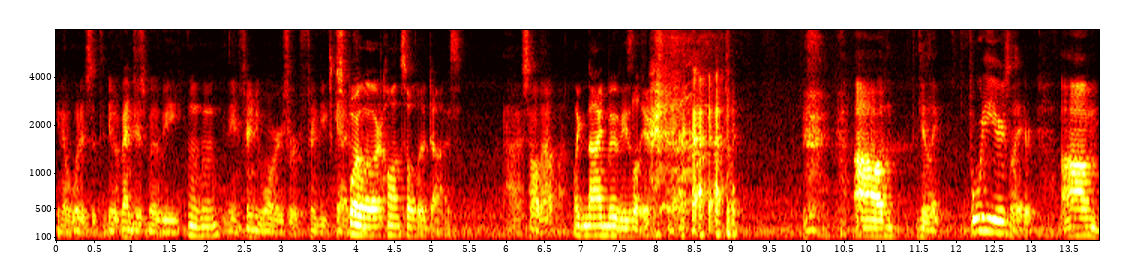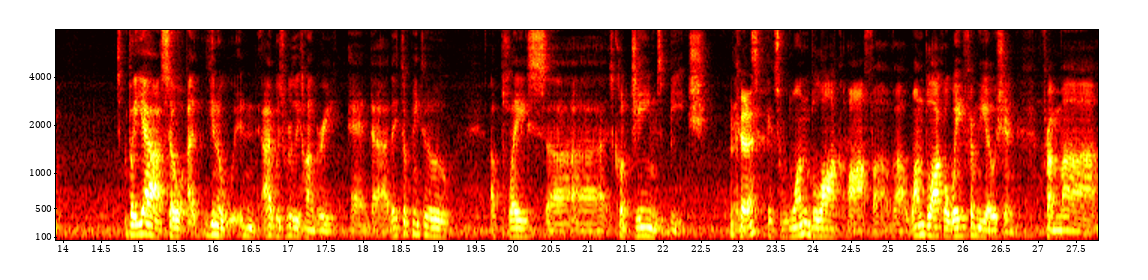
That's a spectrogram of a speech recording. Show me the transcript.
you know, what is it? The new Avengers movie, Mm-hmm. the Infinity Wars or Infinity. Spoiler alert: Han Solo dies. I saw that one. Like nine movies later. um, you know, like 40 years later. Um, but yeah, so, I, you know, I was really hungry, and uh, they took me to a place, uh, it's called James Beach. Okay. It's, it's one block off of, uh, one block away from the ocean from uh,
